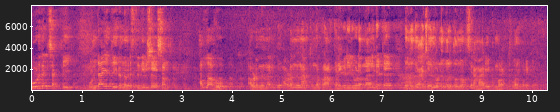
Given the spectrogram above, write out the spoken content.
കൂടുതൽ ശക്തി ഉണ്ടായിത്തീരുന്ന ഒരു സ്ഥിതി വിശേഷം അള്ളാഹു അവിടെ നിന്ന് നൽകു അവിടെ നിന്ന് നടത്തുന്ന പ്രാർത്ഥനകളിലൂടെ നൽകട്ടെ എന്ന് ചെയ്തുകൊണ്ട് നിർത്തുന്നു. അസ്സലാമു അലൈക്കും വറഹ്മത്തുള്ളാഹി വബറകാതുഹു.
